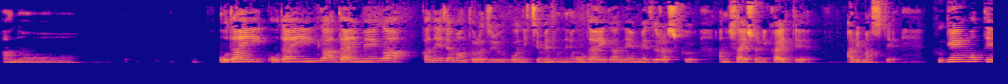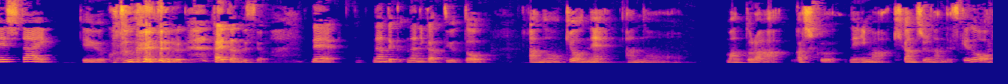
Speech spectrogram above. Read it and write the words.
あのーお題、お題が、題名がガネーシャマントラ15日目のね、お題がね、珍しく、あの、最初に書いてありまして、苦言を呈したいっていうことを書いてある、書いたんですよ。で、なんで、何かっていうと、あの、今日ね、あの、マントラ合宿、ね、今、期間中なんですけど、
